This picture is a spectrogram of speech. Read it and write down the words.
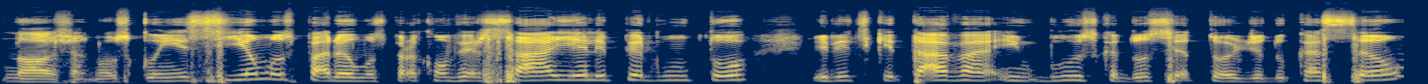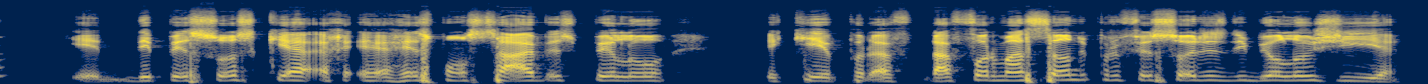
Nós já nos conhecíamos, paramos para conversar e ele perguntou, ele disse que estava em busca do setor de educação de pessoas que é, é responsáveis pelo que por a, da formação de professores de biologia.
